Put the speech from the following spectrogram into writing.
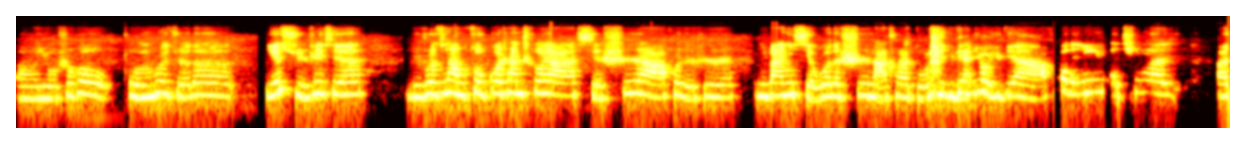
嗯，有时候我们会觉得，也许这些，比如说就像坐过山车呀、写诗啊，或者是你把你写过的诗拿出来读了一遍又一遍啊，或者音乐听了啊，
